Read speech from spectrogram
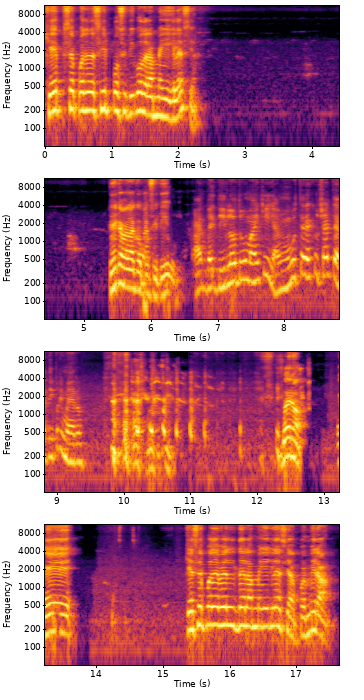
¿qué se puede decir positivo de las mega iglesias? Tiene que haber algo positivo. Ah, dilo tú, Mikey. A mí me gustaría escucharte a ti primero. bueno, eh, ¿qué se puede ver de las mega iglesias? Pues mira,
